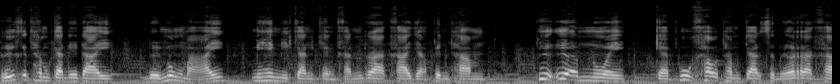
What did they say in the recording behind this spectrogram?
หรือกระทำการใด ๆ โดยมุ่งหมายไม่ให้มีการแข่งขันราคาอย่างเป็นธรรม เพื่อเอื้ออำนวยแก่ผู้เข้าทำการเสนอราคา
